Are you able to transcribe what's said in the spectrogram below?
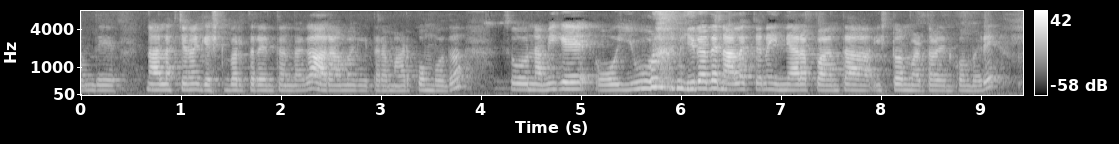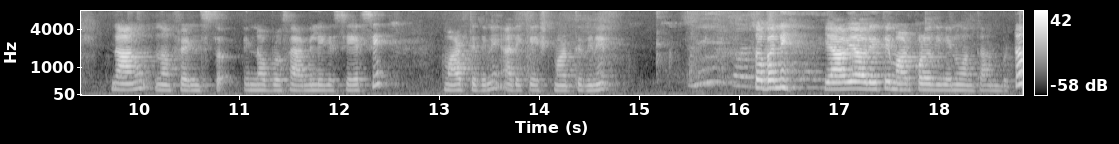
ಒಂದು ನಾಲ್ಕು ಜನ ಗೆಸ್ಟ್ ಬರ್ತಾರೆ ಅಂತಂದಾಗ ಆರಾಮಾಗಿ ಈ ಥರ ಮಾಡ್ಕೊಬೋದು. ಸೊ ನಮಗೆ, ಓ ಇವು ಇರೋದೇ ನಾಲ್ಕು ಜನ ಇನ್ಯಾರಪ್ಪ ಅಂತ ಇಷ್ಟೊಂದು ಮಾಡ್ತಾಳೆ ಅಂದ್ಕೊಬೇಡಿ ನಾನು ನಮ್ಮ ಫ್ರೆಂಡ್ಸ್ ಇನ್ನೊಬ್ಬರು ಫ್ಯಾಮಿಲಿಗೆ ಸೇರಿಸಿ ಮಾಡ್ತಿದ್ದೀನಿ ಅದಕ್ಕೆ ಇಷ್ಟು ಮಾಡ್ತಿದ್ದೀನಿ ಸೊ ಬನ್ನಿ. ಯಾವ್ಯಾವ ರೀತಿ ಮಾಡ್ಕೊಳ್ಳೋದು ಏನು ಅಂತ ಅಂದ್ಬಿಟ್ಟು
